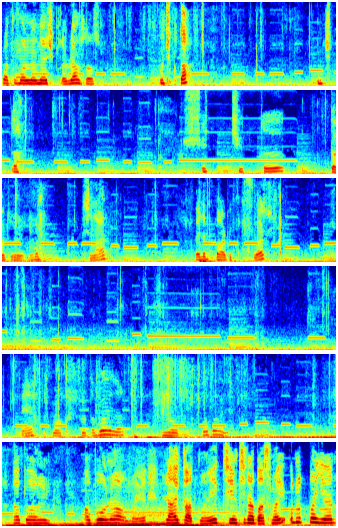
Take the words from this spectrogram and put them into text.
Bakın bana ne çıktı biliyor musunuz? Bu çıktı. Bu çıktı. Şu çıktı. Gördüğünüz gibi. Mesela böyle bir Barbie kutusu var. Ve kutusu da böyle. Da böyle. Abone, abone olmayı, like atmayı, çintine basmayı unutmayın.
